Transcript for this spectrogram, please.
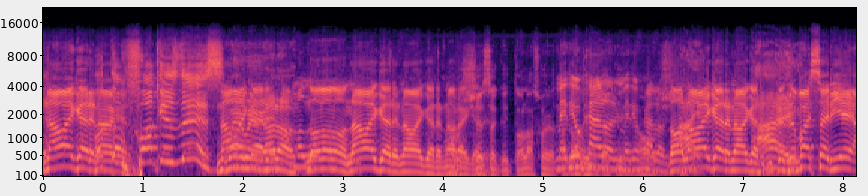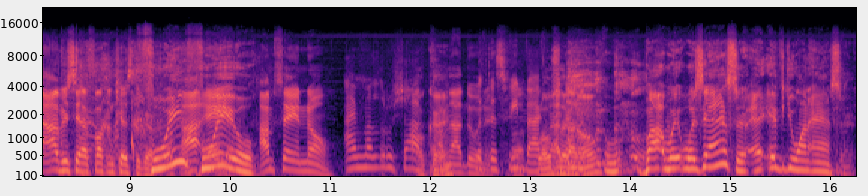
now I get it. What the fuck is this? Now I Wait, wait, get it. hold No, on. no, no. Now I get it. Now I get it. Now I get Oh, it. shit, se quitó la suegra. Me dio calor, aquí. me dio Oh, calor. No, now I get it. Now I get it. Because if I said yeah, obviously I fucking kissed the girl. Fui, I, hey, fui. I'm saying no. I'm a little shocked Okay. I'm not doing it. with this feedback. Flo said no. But wait, what's the answer? If you want to answer,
